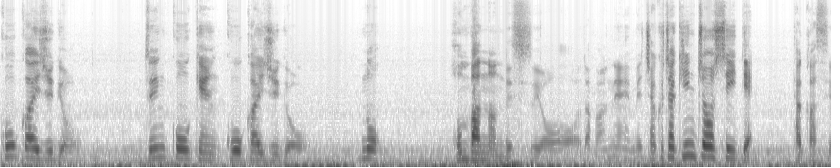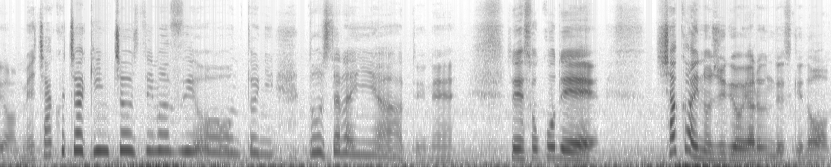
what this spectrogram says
公開授業。全校研公開授業の本番なんですよ。だからねめちゃくちゃ緊張していて。高瀬はめちゃくちゃ緊張してますよ。本当に。どうしたらいいんや。っていうね。でそこで社会の授業をやるんですけど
